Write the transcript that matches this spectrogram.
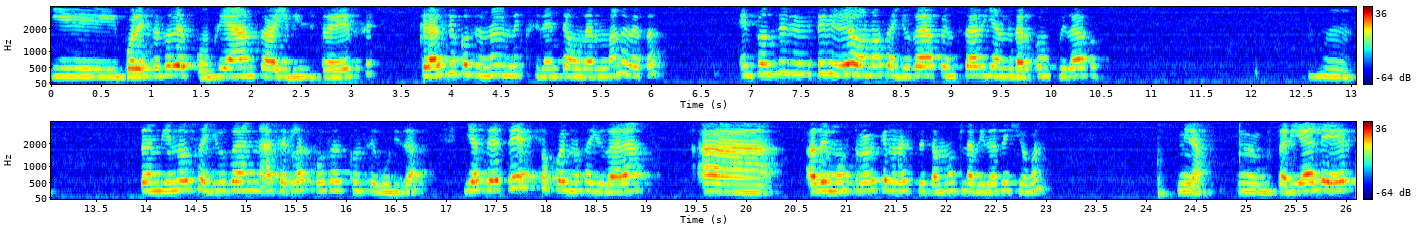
y por exceso de confianza y distraerse, casi ocasionó un accidente a una hermana, ¿verdad? Entonces este video nos ayuda a pensar y andar con cuidado. También nos ayudan a hacer las cosas con seguridad. Y hacer esto pues nos ayudará a, demostrar que respetamos la vida de Jehová. Mira, me gustaría leer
